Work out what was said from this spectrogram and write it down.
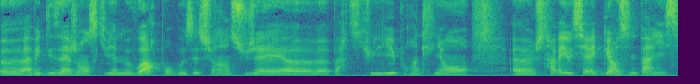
euh, avec des agences qui viennent me voir pour bosser sur un sujet euh, particulier pour un client. Euh, je travaille aussi avec Girls in Paris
